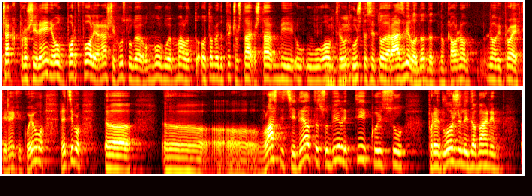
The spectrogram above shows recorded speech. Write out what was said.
čak proširenje ovog portfolija naših usluga, mogu malo o tome da pričam šta, šta mi u, u ovom mhm. trenutku, što se to razvilo dodatno kao nov, novi projekti neki koji imamo. Recimo, uh, E, vlasnici Nelta su bili ti koji su predložili da Banim e,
